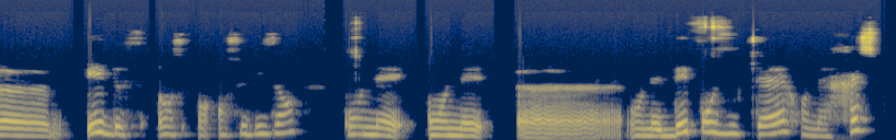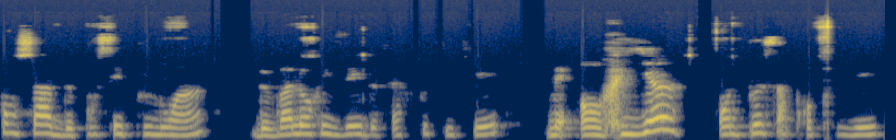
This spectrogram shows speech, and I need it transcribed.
euh, et de, en, en, se disant qu'on est, on est euh, on est dépositaire, on est responsable de pousser plus loin, de valoriser, de faire fructifier, mais en rien on ne peut s'approprier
